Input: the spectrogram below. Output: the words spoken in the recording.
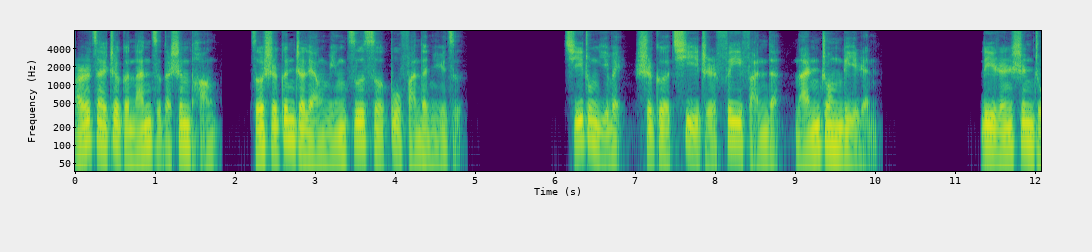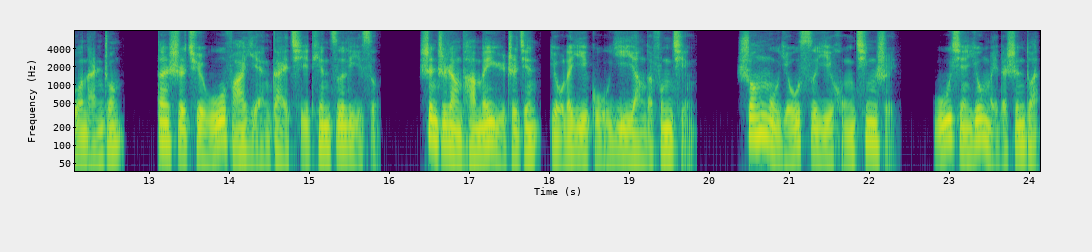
而在这个男子的身旁，则是跟着两名姿色不凡的女子，其中一位是个气质非凡的男装丽人。丽人身着男装，但是却无法掩盖其天姿丽色，甚至让她眉宇之间有了一股异样的风情。双目犹似一泓清水，无限优美的身段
